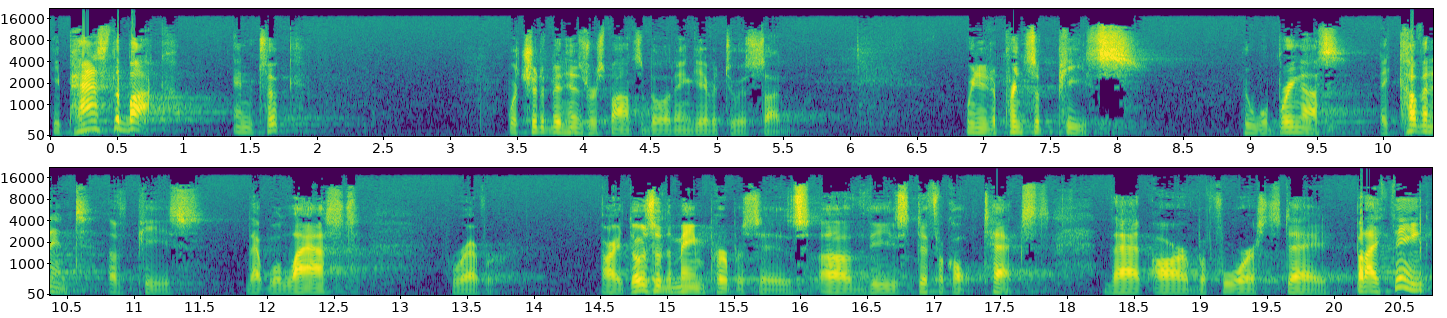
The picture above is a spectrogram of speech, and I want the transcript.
He passed the buck and took what should have been his responsibility and gave it to his son. We need a prince of peace who will bring us a covenant of peace that will last forever. All right, those are the main purposes of these difficult texts that are before us today. But I think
